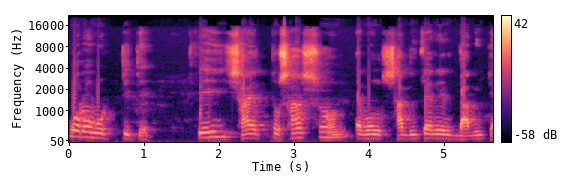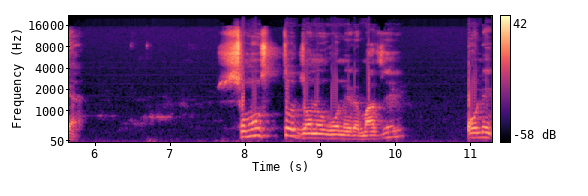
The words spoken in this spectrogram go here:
পরবর্তীতে এই স্বায়ত্ত শাসন এবং স্বাধিকারের দাবিটা সমস্ত জনগণের মাঝে অনেক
